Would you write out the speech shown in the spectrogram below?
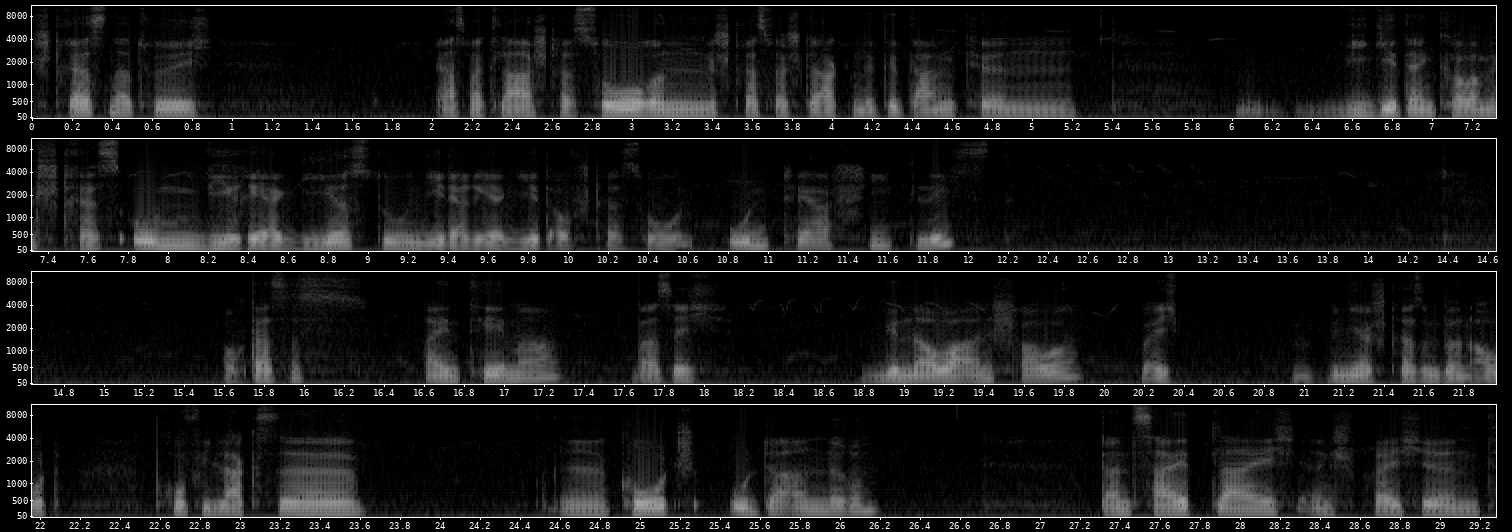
Stress natürlich, erstmal klar, Stressoren, stressverstärkende Gedanken. Wie geht dein Körper mit Stress um? Wie reagierst du? Und jeder reagiert auf Stressoren unterschiedlichst. Auch das ist ein Thema, was ich genauer anschaue, weil ich bin ja Stress- und Burnout-Prophylaxe äh, Coach unter anderem. Dann zeitgleich entsprechend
